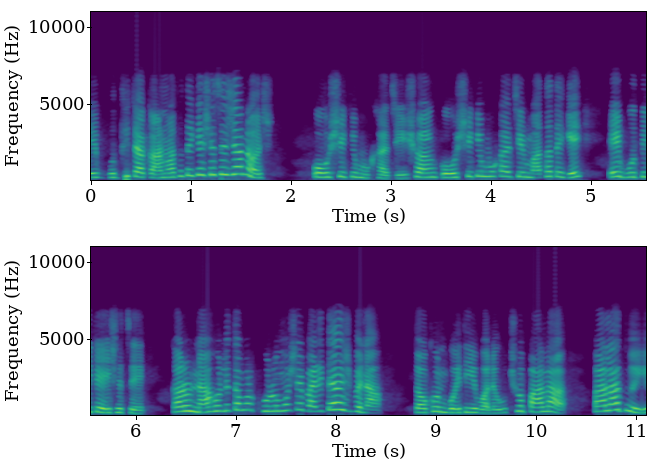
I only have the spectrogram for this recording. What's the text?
এই বুদ্ধিটা কার মাথা থেকে এসেছে জানোস? কৌশিকী মুখার্জি, স্বয়ং কৌশিকী মুখার্জির মাথা থেকে এই বুদ্ধিটা এসেছে। কারণ না হলে তো আমার খুড়োমশাই বাড়িতে আসবে না। তখন বৈদেহী বলে উৎসব পালা পালা তুই।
